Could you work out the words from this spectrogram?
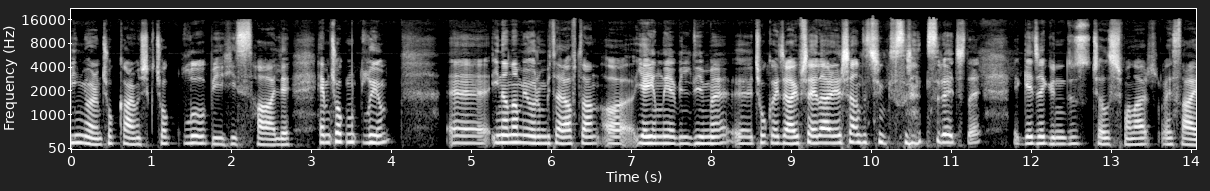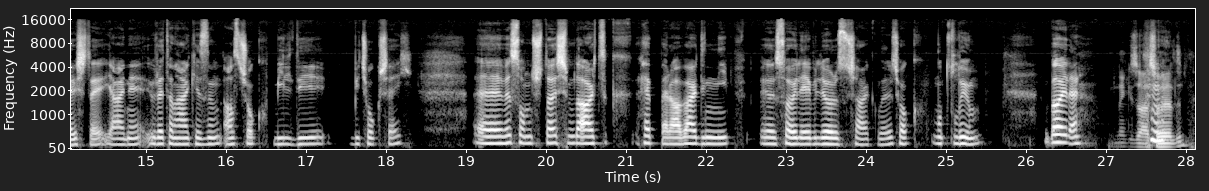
bilmiyorum çok karmaşık, çoklu bir his hali. Hem çok mutluyum. E, inanamıyorum bir taraftan a, yayınlayabildiğime. E, çok acayip şeyler yaşandı çünkü süre, süreçte. E, gece gündüz çalışmalar vesaire işte yani üreten herkesin az çok bildiği birçok şey. E, ve sonuçta şimdi artık hep beraber dinleyip e, söyleyebiliyoruz şarkıları. Çok mutluyum. Böyle. Ne güzel söyledin.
